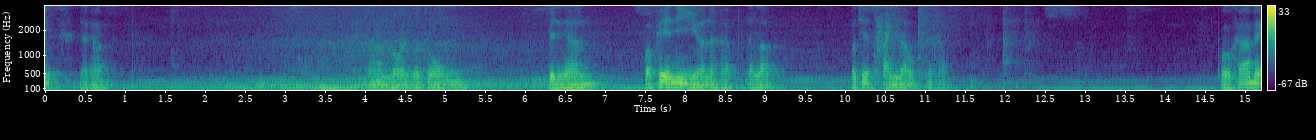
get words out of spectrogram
ยนะครับงานลอยกระทงเป็นงานประเพณีนะครับสำหรับประเทศไทยเรานะครับพ่อค้าแม่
